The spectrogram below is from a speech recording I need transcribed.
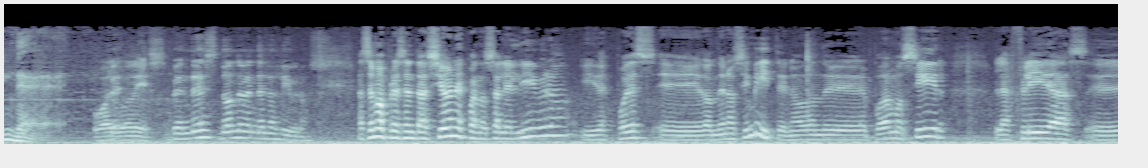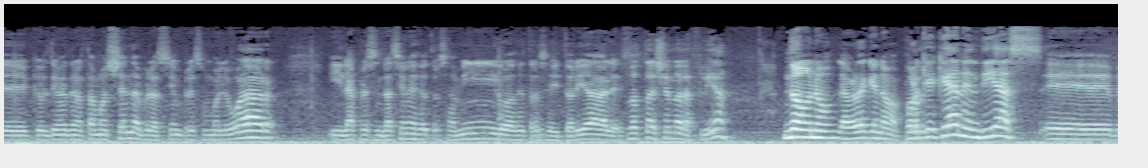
Cine. o algo de eso. ¿Vendés, ¿Dónde vendés los libros? Hacemos presentaciones cuando sale el libro y después eh, donde nos inviten o donde podamos ir. Las flias eh, que últimamente no estamos yendo, pero siempre es un buen lugar. Y las presentaciones de otros amigos, de otras editoriales. ¿No estás yendo a la FLIA? No, no, la verdad que no. Porque quedan en días eh,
